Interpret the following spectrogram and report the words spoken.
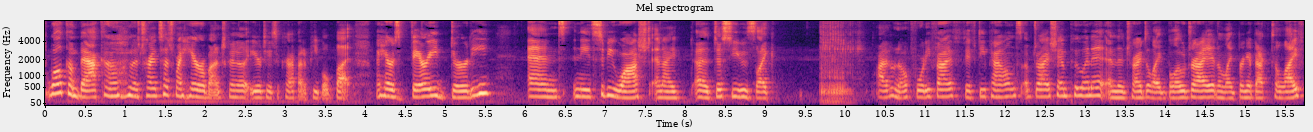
Welcome back. Uh, I'm going to try and touch my hair a bunch. I know that irritates the crap out of people, but my hair is very dirty and needs to be washed. And I uh, just use like, I don't know, 45, 50 pounds of dry shampoo in it and then tried to like blow dry it and like bring it back to life.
